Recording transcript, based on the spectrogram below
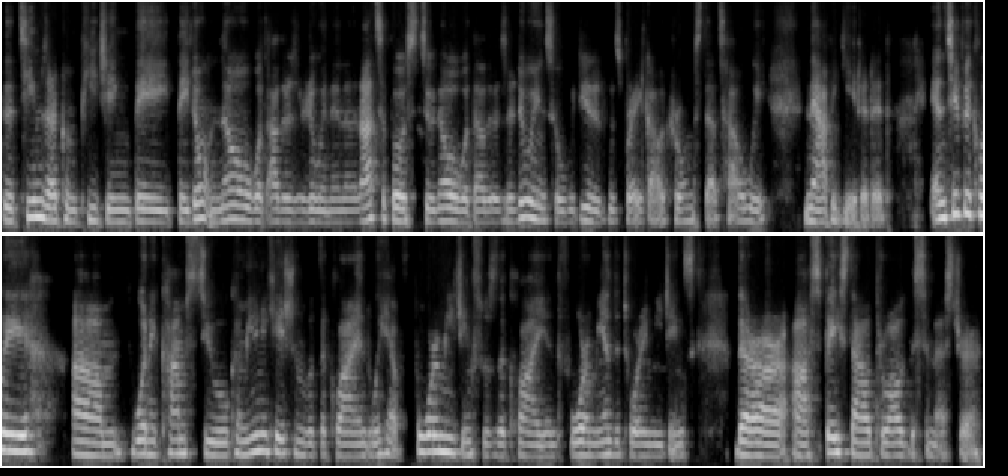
the teams are competing, they they don't know what others are doing and they're not supposed to know what others are doing. So we did it with breakout rooms. That's how we navigated it. And typically um, when it comes to communication with the client, we have four meetings with the client, four mandatory meetings that are uh, spaced out throughout the semester.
